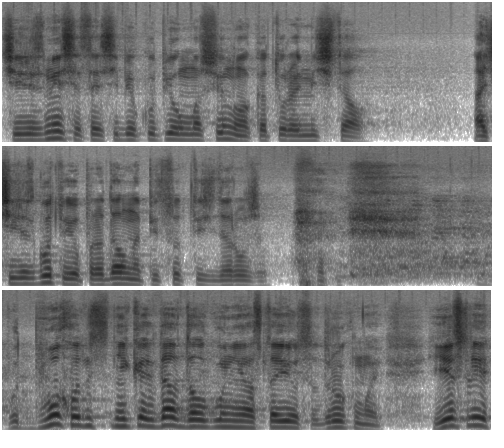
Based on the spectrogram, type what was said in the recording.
через месяц я себе купил машину, о которой мечтал. А через год ее продал на 500 тысяч дороже. Вот Бог, Он никогда в долгу не остается, друг мой. Если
